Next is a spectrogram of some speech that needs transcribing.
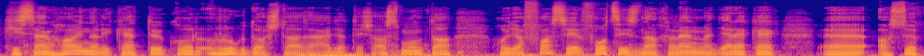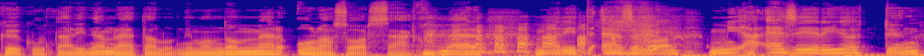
hiszen hajnali kettőkor rugdosta az ágyat, és azt mondta, hogy a faszér fociznak lenne a gyerekek a szökőkútnál, így nem lehet aludni, mondom, mert Olaszország, mert, mert itt ez van, mi ezért jöttünk,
